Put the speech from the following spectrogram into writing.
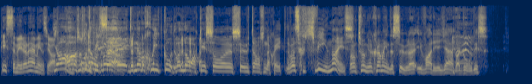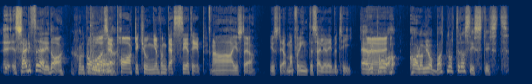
Pissemyrorna här minns jag. Ja, som och det pissar, var, ja. Den där var skitgod. Det var lakris och sutran och sån där skit. Det var svinnice. Var de tvungna att klämma in det sura i varje jävla godis? Eh, Säljs det där idag? Jag på På så partykungen.se typ. Ja, ah, just det. ja. Just det, ja. man får inte sälja det i butik. Är vi på, ha- har de jobbat något rasistiskt?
